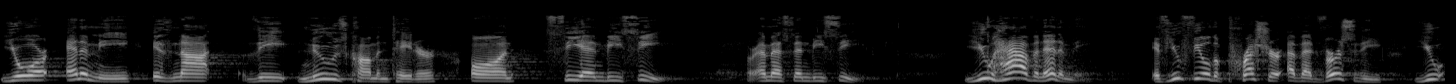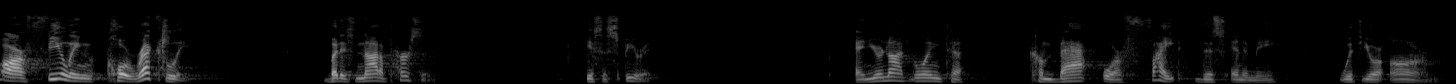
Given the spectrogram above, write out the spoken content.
Your enemy is not the news commentator on CNBC or MSNBC. You have an enemy. If you feel the pressure of adversity, you are feeling correctly. But it's not a person. It's a spirit. And you're not going to combat or fight this enemy with your arm.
